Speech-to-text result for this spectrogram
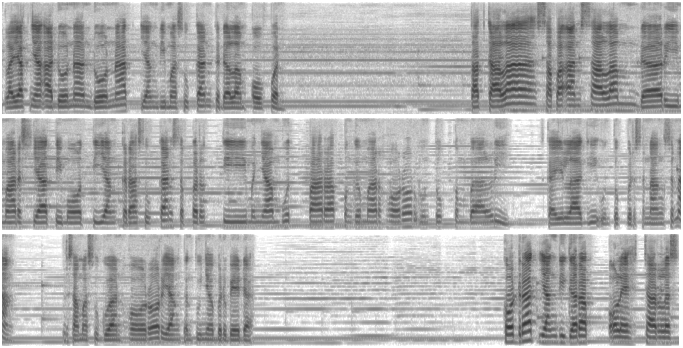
layaknya adonan donat yang dimasukkan ke dalam oven. Tatkala sapaan salam dari Marsha Timothy yang kerasukan seperti menyambut para penggemar horor untuk kembali sekali lagi untuk bersenang-senang bersama suguhan horor yang tentunya berbeda. Kodrat yang digarap oleh Charles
